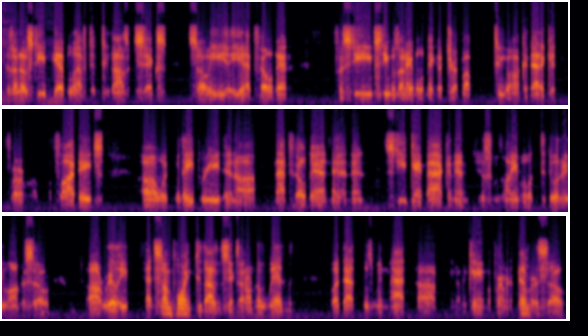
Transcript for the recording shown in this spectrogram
because I know Steve Gibb left in 2006, so he he had filled in for Steve. Steve was unable to make a trip up to uh, Connecticut for fly dates uh, with with Hatebreed, and uh, Matt filled in, and then Steve came back, and then just was unable to do it any longer. So uh, really, at some point in 2006, I don't know when, but that was when Matt uh, you know became a permanent member. So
